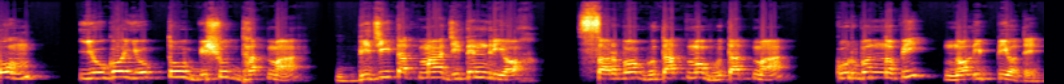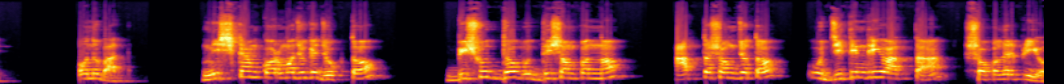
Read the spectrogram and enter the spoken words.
ওম যোগ যোক্ত বিশুদ্ধাত্মা, বিজিতাত্মা জিতেন্দ্রিয়, সর্বভূতাত্ম ভূতাত্মা, কুর্বন্নপি নলিপ্যতে। অনুবাদ। নিষ্কাম কর্মযুগে যুক্ত বিশুদ্ধ বুদ্ধিসম্পন্ন, আত্মসংযত ও জিতেন্দ্রীয় আত্মা সকলের প্রিয়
